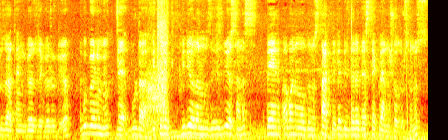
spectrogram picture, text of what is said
bu zaten gözle görülüyor. Bu bölümü de burada bitirip videolarımızı izliyorsanız beğenip abone olduğunuz takdirde bizlere destek vermiş olursunuz.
